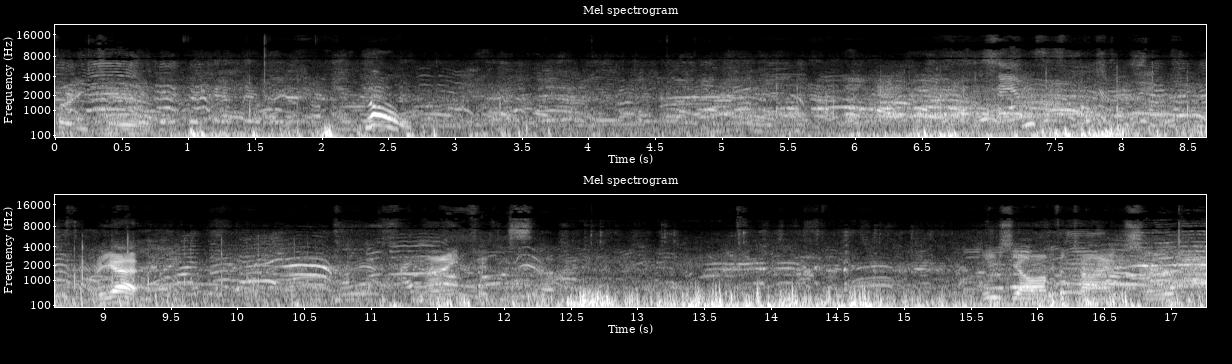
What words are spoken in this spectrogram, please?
32. Go! What do you got? 957. Please yell out the time, sir.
